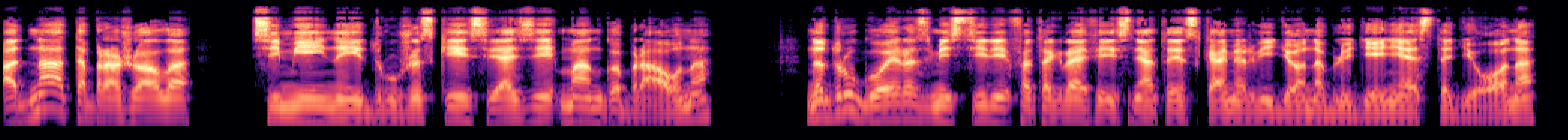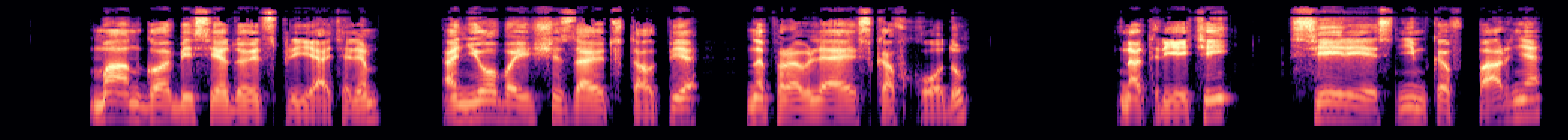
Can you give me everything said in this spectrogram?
Одна отображала семейные и дружеские связи Манго Брауна, на другой разместили фотографии, снятые с камер видеонаблюдения стадиона. Манго беседует с приятелем, они оба исчезают в толпе, направляясь ко входу. На третьей серия снимков парня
